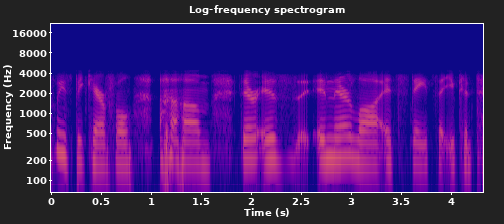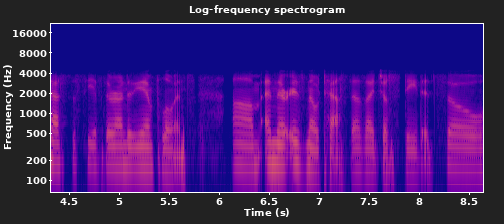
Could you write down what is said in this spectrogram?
please be careful. Um, there is in their law, it states that you can test to see if they're under the influence um, and there is no test, as I just stated. So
